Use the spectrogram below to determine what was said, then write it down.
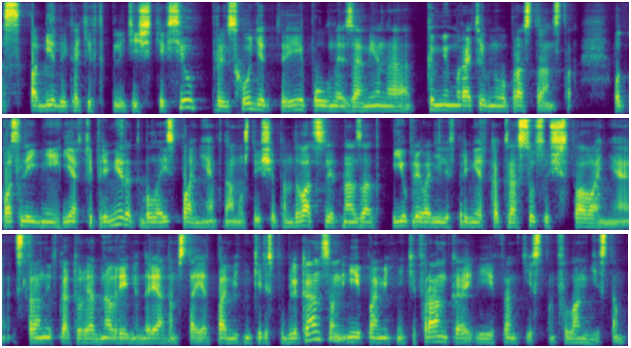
с победой каких-то политических сил происходит и полная замена коммеморативного пространства. Вот последний яркий пример это была Испания, потому что еще там 20 лет назад ее приводили в пример как раз сосуществования страны в которой одновременно рядом стоят памятники республиканцам и памятники Франко и франкистам, фалангистам.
